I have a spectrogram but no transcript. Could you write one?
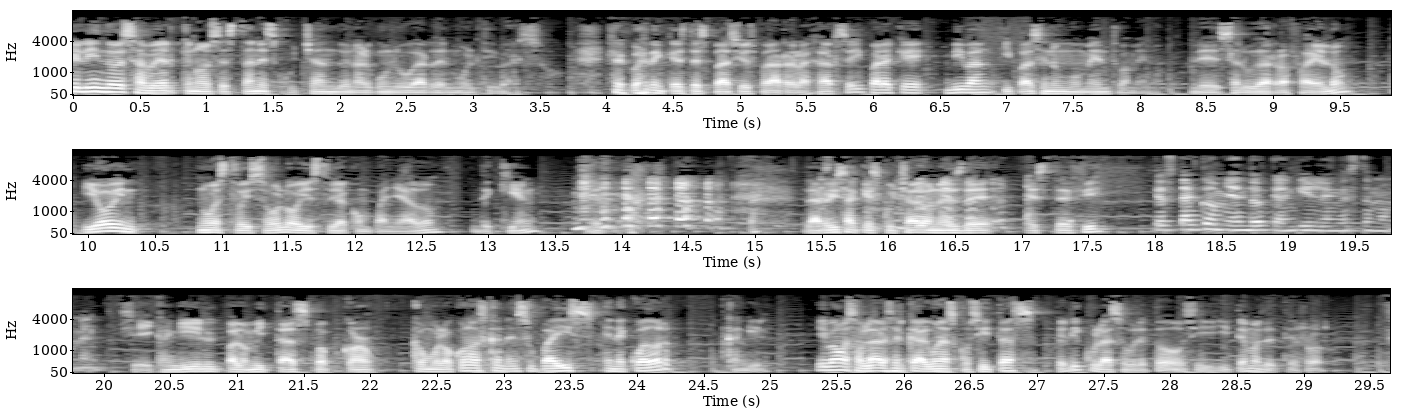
Qué lindo es saber que nos están escuchando en algún lugar del multiverso. Recuerden que este espacio es para relajarse y para que vivan y pasen un momento ameno. Les saluda Rafaelo y hoy no estoy solo, hoy estoy acompañado. ¿De quién? La risa que escucharon es de Steffi. Que está comiendo canguil en este momento. Sí, canguil, palomitas, popcorn, como lo conozcan en su país, en Ecuador, canguil. Y vamos a hablar acerca de algunas cositas, películas sobre todo, y temas de terror.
